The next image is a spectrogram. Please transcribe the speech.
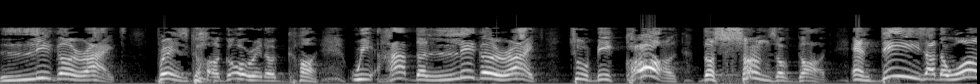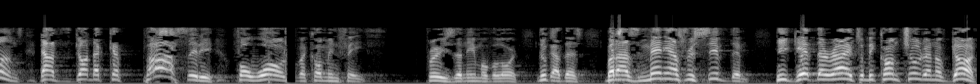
legal right. Praise God. Glory to God. We have the legal right to be called the sons of God. And these are the ones that's got the capacity for world overcoming faith. Praise the name of the Lord. Look at this. But as many as received them, He gave the right to become children of God,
